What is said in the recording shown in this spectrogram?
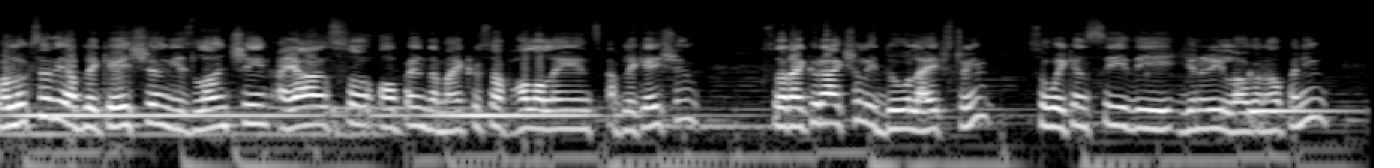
Well, looks like the application is launching. I also opened the Microsoft HoloLens application so that I could actually do live stream so we can see the Unity logo opening.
